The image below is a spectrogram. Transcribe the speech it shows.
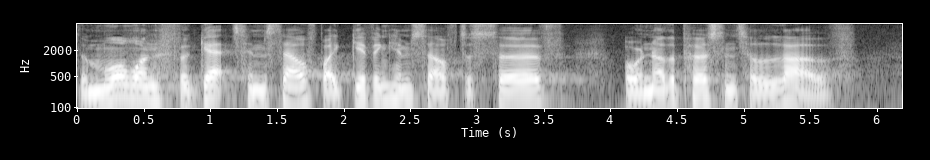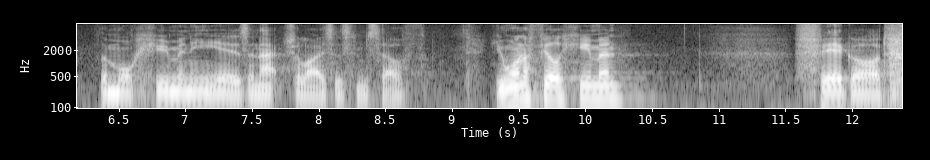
The more one forgets himself by giving himself to serve or another person to love, the more human he is and actualizes himself. You want to feel human? Fear God.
